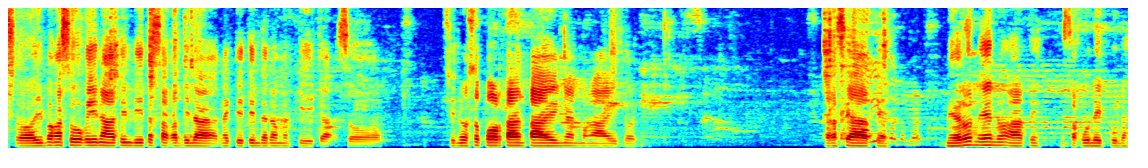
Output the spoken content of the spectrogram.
So, yung mga suki natin dito sa kabila, nagtitinda ng mantika. So, sinusuportahan tayo niyan, mga idol. Saka si ate. Meron eh, no, ate. Sa kulay pula.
